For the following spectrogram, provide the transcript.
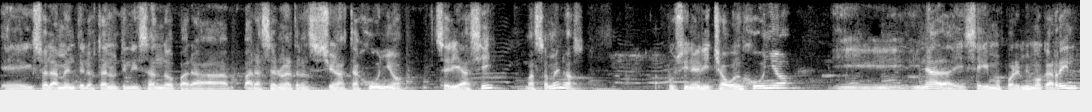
eh, y solamente lo están utilizando para, para hacer una transición hasta junio. ¿Sería así, más o menos? Pusineri chau en junio y nada, y seguimos por el mismo carril.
